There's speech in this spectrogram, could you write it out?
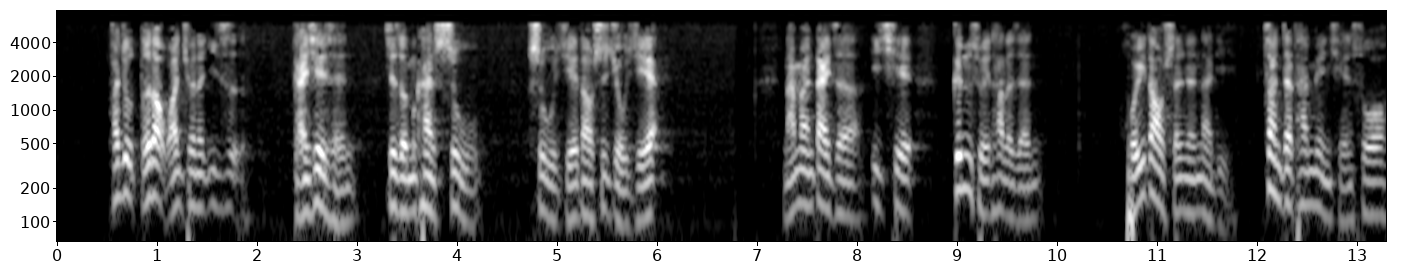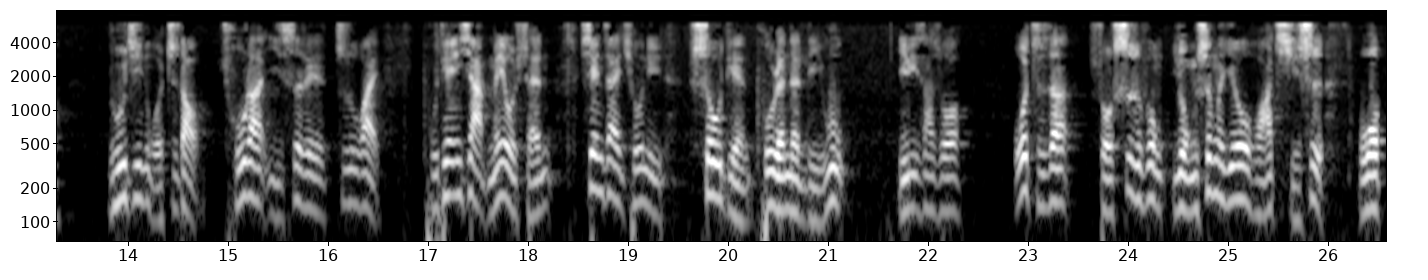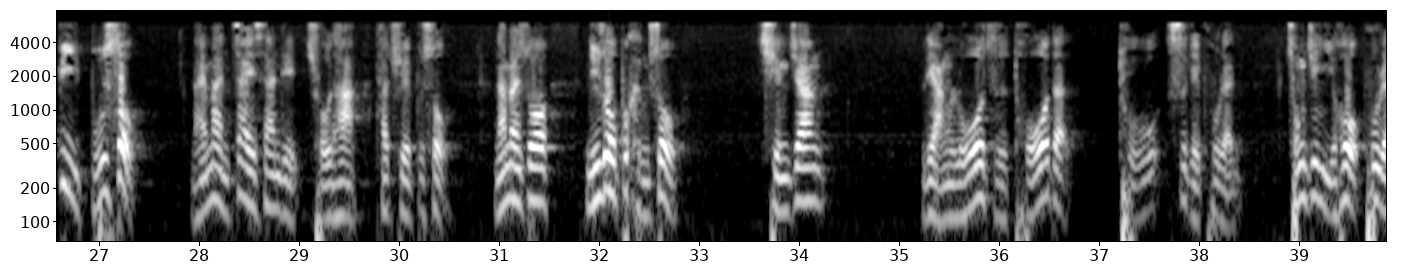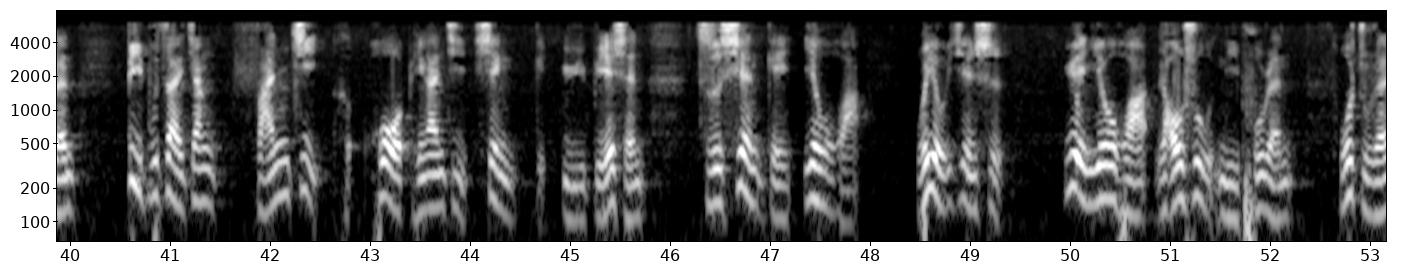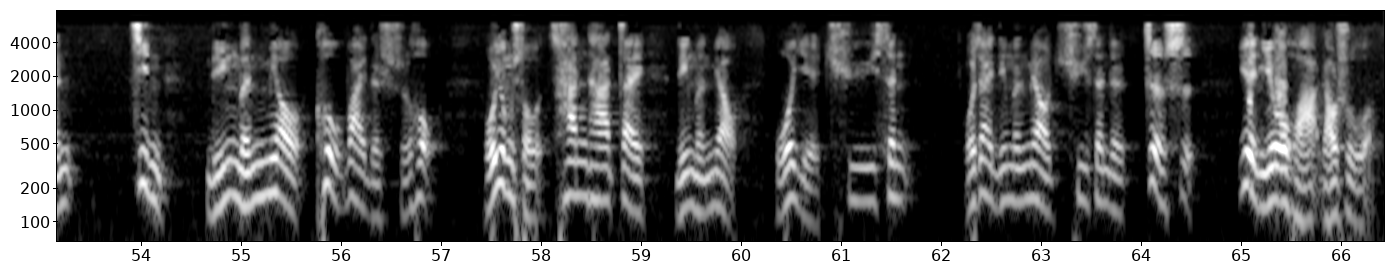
他就得到完全的医治。感谢神。接着我们看十五十五节到十九节，南曼带着一切跟随他的人回到神人那里，站在他面前说：“如今我知道，除了以色列之外。”普天下没有神，现在求你收点仆人的礼物。伊丽莎说：“我指着所侍奉永生的耶和华起誓，我必不受。”南曼再三地求他，他却不受。南曼说：“你若不肯受，请将两骡子驮的土赐给仆人。从今以后，仆人必不再将燔祭和或平安祭献给与别神。”只献给耶和华，唯有一件事，愿耶和华饶恕你仆人。我主人进灵门庙叩拜的时候，我用手搀他在灵门庙，我也屈身。我在灵门庙屈身的这事，愿耶和华饶恕我。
